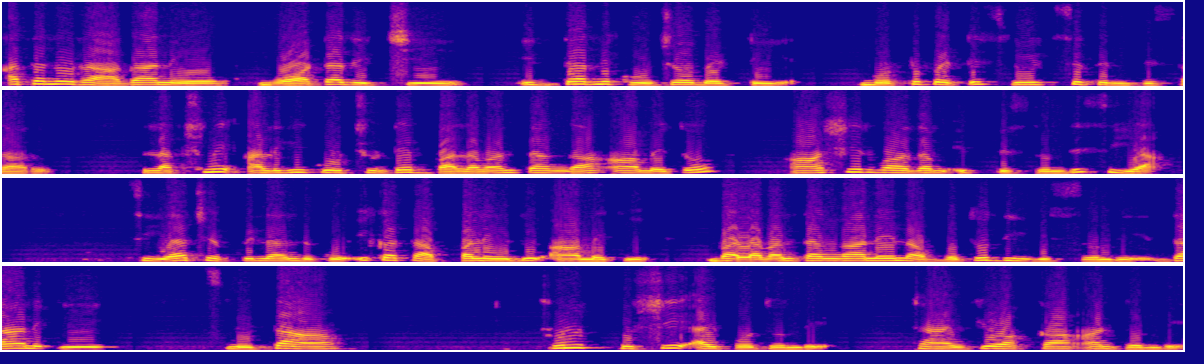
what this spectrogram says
అతను రాగానే వాటర్ ఇచ్చి ఇద్దరిని కూర్చోబెట్టి బొట్టు పెట్టి స్వీట్స్ తినిపిస్తారు. లక్ష్మి అలిగి కూర్చుంటే బలవంతంగా ఆమెతో ఆశీర్వాదం ఇప్పిస్తుంది సియా. సియా చెప్పినందుకు ఇక తప్పలేదు ఆమెకి. బలవంతంగానే నవ్వుతూ దీవిస్తుంది. దానికి స్మిత ఫుల్ ఖుషి అయిపోతుంది. థ్యాంక్ యూ అక్క అంటుంది.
